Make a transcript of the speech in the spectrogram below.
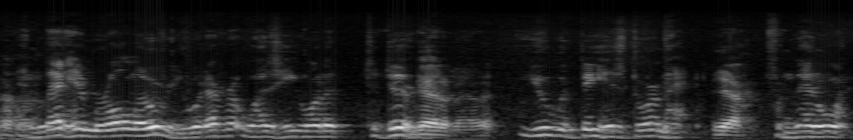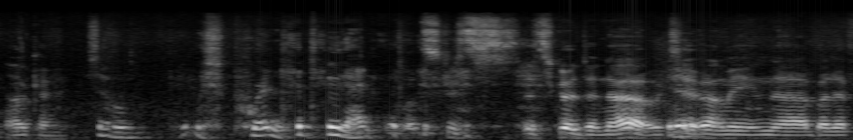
And let him roll over you, whatever it was he wanted to do, forget about it, you would be his doormat yeah, from then on. okay. So it was important to do that. Well, It's just, it's good to know too, I mean, uh, but if,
